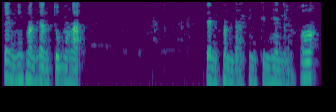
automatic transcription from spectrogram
Tên ni man kan tu mga. Tên man dan hin tin hian yan. Oh.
